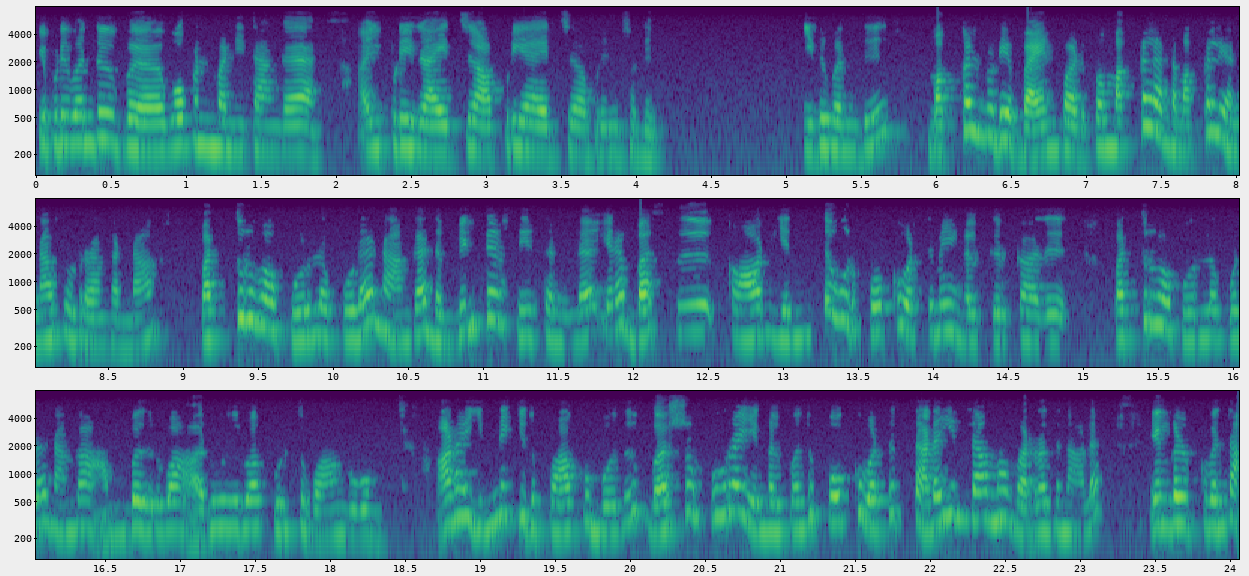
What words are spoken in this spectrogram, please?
இப்படி வந்து ஓபன் பண்ணிட்டாங்க. இப்படி ஆயிடுச்சு அப்படி ஆயிடுச்சு அப்படின்னு சொல்லி. இது வந்து மக்களுடைய பயன்பாடு. இப்ப மக்கள் அந்த மக்கள் என்ன சொல்றாங்கன்னா பத்து ரூபா பொருளை கூட நாங்க அந்த வின்டர் சீசன்ல ஏன்னா பஸ் கார் எந்த ஒரு போக்குவரத்துமே எங்களுக்கு இருக்காது. பத்து ரூபா பொருளை கூட நாங்க ஐம்பது ரூபா அறுபது ரூபா கொடுத்து வாங்குவோம். ஆனா இன்னைக்கு இது பார்க்கும்போது வருஷம் பூரா எங்களுக்கு வந்து போக்குவரத்து தடையில்லாம வர்றதுனால எங்களுக்கு வந்து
